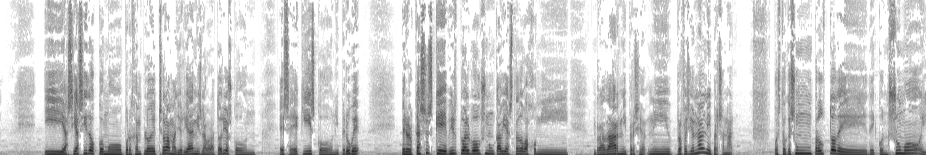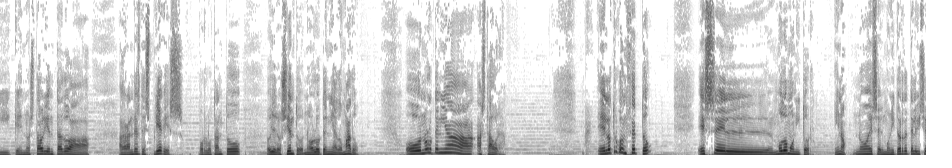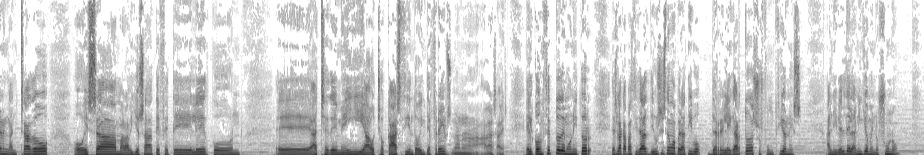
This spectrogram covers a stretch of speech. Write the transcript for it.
Y así ha sido como, por ejemplo, he hecho la mayoría de mis laboratorios con SX, con Hyper-V, pero el caso es que VirtualBox nunca había estado bajo mi radar ni, profesional ni personal, puesto que es un producto de, consumo y que no está orientado a, a grandes despliegues. Por lo tanto, oye, lo siento, no lo tenía domado. O no lo tenía hasta ahora. El otro concepto es el modo monitor. Y no, no es el monitor de televisión enganchado o esa maravillosa TFT LED con eh, HDMI a 8K 120 frames. No, no, no, vamos a ver. El concepto de monitor es la capacidad de un sistema operativo de relegar todas sus funciones al nivel del anillo menos uno,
